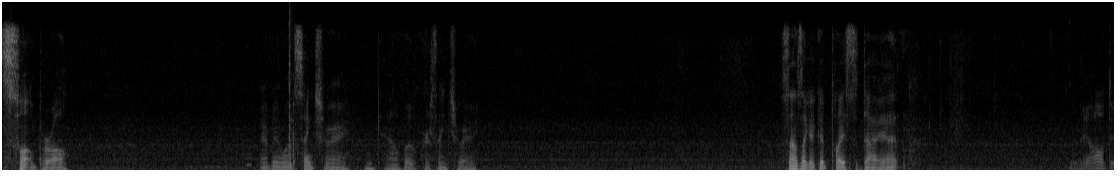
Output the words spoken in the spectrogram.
Swamp brawl. Everybody wants sanctuary. Okay, I'll vote for sanctuary. Sounds like a good place to die at. They all do.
